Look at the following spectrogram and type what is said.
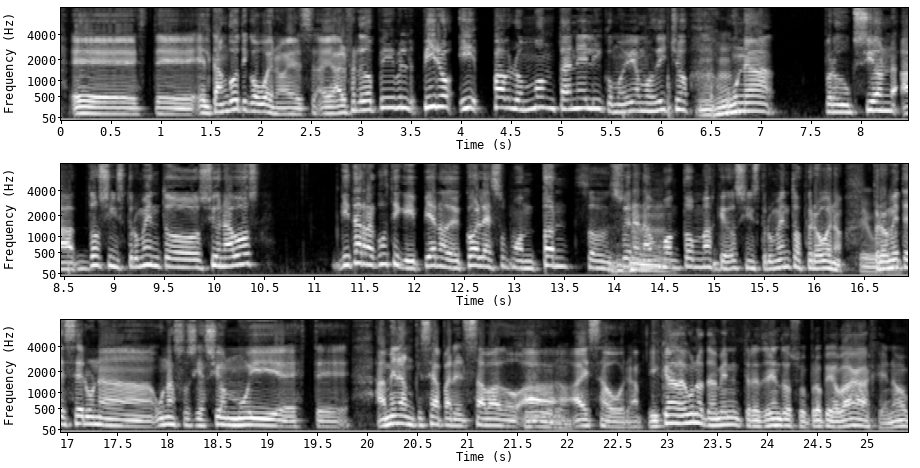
eh, este, el tangótico, bueno, es eh, Alfredo Piro y Pablo Montanelli, como habíamos dicho, una producción a dos instrumentos y una voz guitarra acústica y piano de cola es un montón, suenan a un montón más que dos instrumentos, pero bueno, promete ser una, una, asociación muy este, amena, aunque sea para el sábado a, esa hora. Y cada uno también trayendo su propio bagaje, ¿no?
